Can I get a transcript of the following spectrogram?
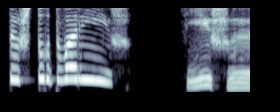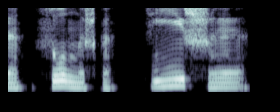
«Ты что творишь?» «Тише, солнышко, тише!»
